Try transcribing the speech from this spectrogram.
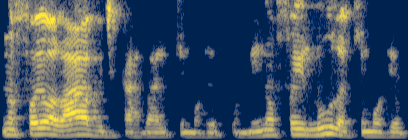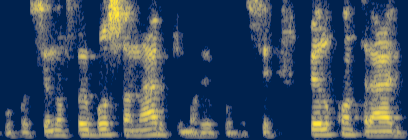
Não foi Olavo de Carvalho que morreu por mim. Não foi Lula que morreu por você. Não foi Bolsonaro que morreu por você. Pelo contrário,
